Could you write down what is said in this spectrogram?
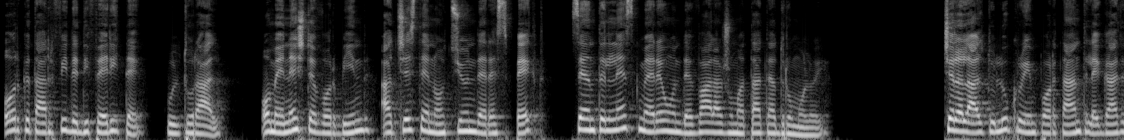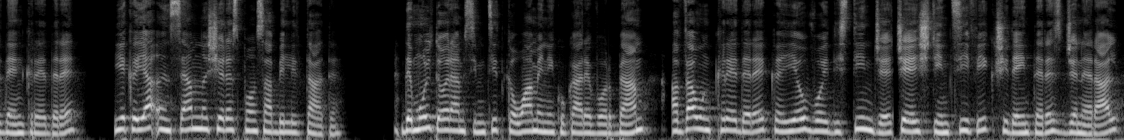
oricât ar fi de diferite cultural. Omenește vorbind, aceste noțiuni de respect se întâlnesc mereu undeva la jumătatea drumului. Celălalt lucru important legat de încredere e că ea înseamnă și responsabilitate. De multe ori am simțit că oamenii cu care vorbeam aveau încredere că eu voi distinge ce e științific și de interes general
